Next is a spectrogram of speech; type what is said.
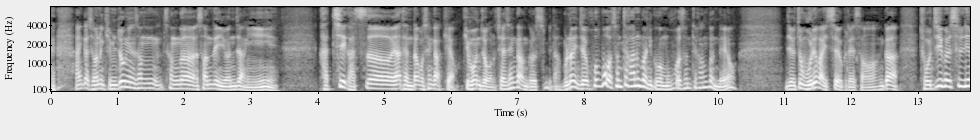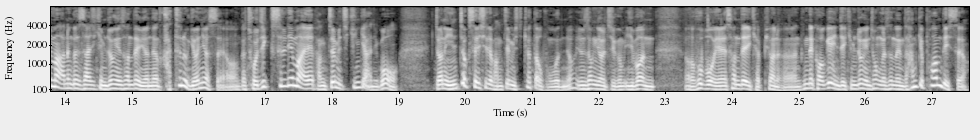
그러니까 저는 김종인 선, 선거 선대위원장이 같이 갔어야 된다고 생각해요. 기본적으로 제 생각은 그렇습니다. 물론 이제 후보가 선택하는 거니까 뭐 후보 선택한 건데요. 이제 좀 우려가 있어요. 그래서 그러니까 조직을 슬림화하는 것은 사실 김종인 선대위원장도 같은 의견이었어요. 그러니까 조직 슬림화에 방점이 찍힌 게 아니고 저는 인적 쇄신에 방점이 찍혔다고 보거든요. 윤석열 지금 이번 어, 후보의 선대위 개편은 근데 거기에 이제 김종인 총괄 선대위도 함께 포함돼 있어요.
